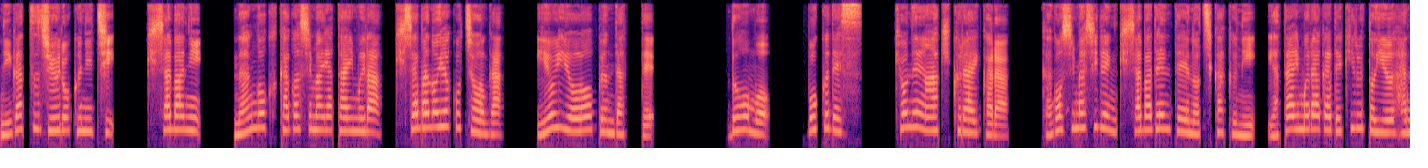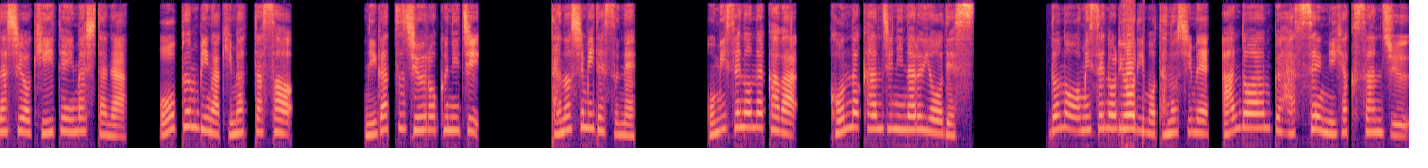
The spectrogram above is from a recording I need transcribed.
2月16日、記者場に、南国鹿児島屋台村、記者場の横丁が、いよいよオープンだって。どうも、僕です。去年秋くらいから、鹿児島市電記者場電停の近くに屋台村ができるという話を聞いていましたが、オープン日が決まったそう。2月16日。楽しみですね。お店の中は、こんな感じになるようです。どのお店の料理も楽しめ、アンプ8230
